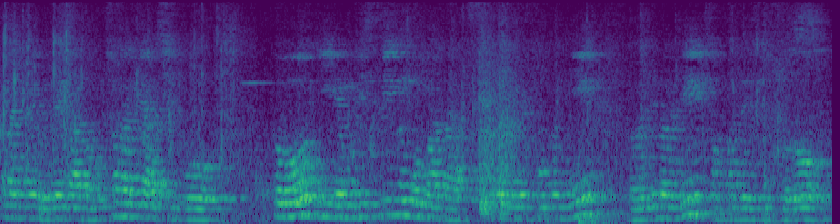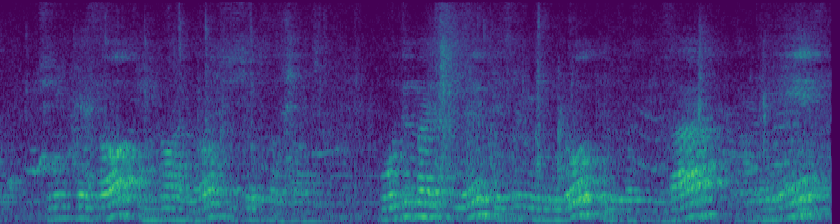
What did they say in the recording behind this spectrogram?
하나님의 은혜가 넘쳐나게 하시고 또 이 예물이 쓰이는 곳마다 하나님의 복음이 널리 널리 전파될 수 있도록 주님께서 인도하여 주시옵소서. 모든 말씀은 예수님의 이름으로 드리겠습니다. 아멘.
